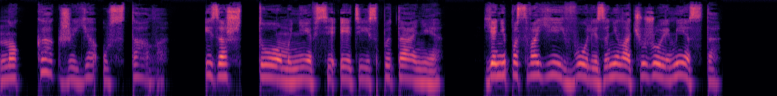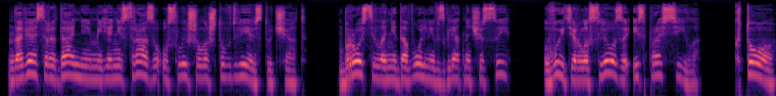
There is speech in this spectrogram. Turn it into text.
Но как же я устала! И за что мне все эти испытания? Я не по своей воле заняла чужое место. Давясь рыданиями, я не сразу услышала, что в дверь стучат. Бросила недовольный взгляд на часы, вытерла слезы и спросила. «Кто?»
